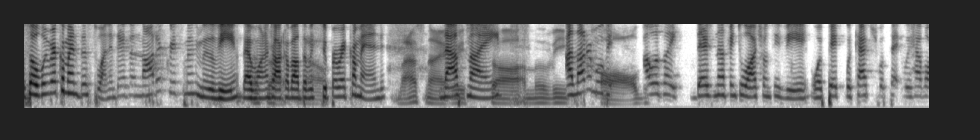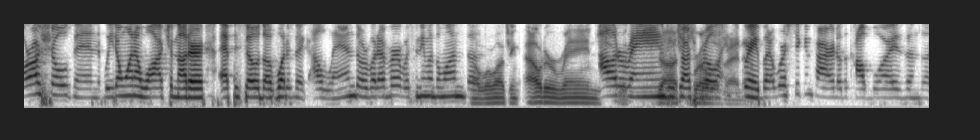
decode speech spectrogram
So we recommend this one. And there's another Christmas movie that That's want to talk about that we super recommend. last night, Last we night, saw a movie. Another movie. called I was like, there's nothing to watch on TV. We pick, we catch, we pick, we have all our shows in. We don't want to watch another episode of what is it, Outland or whatever. What's the name of the one? The Oh, we're watching Outer Range. Outer with Range with Josh Josh Brolin Brolin. right It's now. great, but we're sick and tired of the cowboys and the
